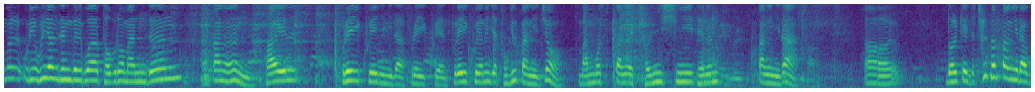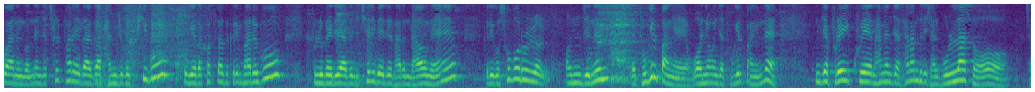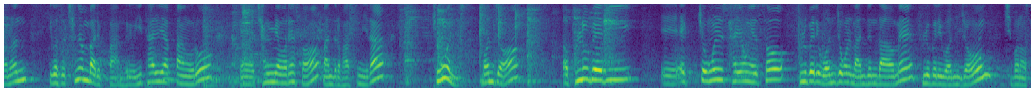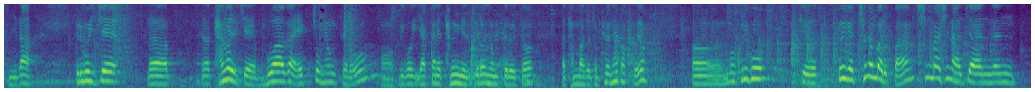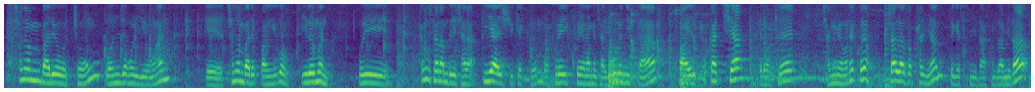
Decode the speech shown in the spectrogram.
오늘 우리 훈련생들과 더불어 만든 빵은 과일 Blechkuchen입니다. Blechkuchen. Blechkuchen은 이제 독일 빵이죠. 맘모스 빵의 전신이 되는 빵입니다. 어, 넓게 이제 철판빵이라고 하는 건데 이제 철판에다가 반죽을 피고 거기에다 커스터드 크림 바르고 블루베리라든지 체리베리를 바른 다음에 그리고 소보로를 얹는 독일 빵이에요. 원형은 이제 독일 빵인데 이제 Blechkuchen 하면 이제 사람들이 잘 몰라서 저는 이것을 천연 발효빵 그리고 이탈리아 빵으로 예, 작명을 해서 만들어 봤습니다. 종은 먼저 어, 블루베리 예, 액종을 사용해서 블루베리 원종을 만든 다음에 블루베리 원종 집어넣습니다. 그리고 이제 어, 어, 당을 이제 무화과 액종 형태로 어, 그리고 약간의 당밀 이런 형태로 해서 단맛을 좀 표현해 봤고요. 어, 뭐 그리고 그 그러니까 천연 발효빵 신맛이 나지 않는 천연 발효종 원종을 이용한 예, 천연 발효빵이고 이름은 우리 한국 사람들이 잘 이해할 수 있게끔 뭐 브레이크엔 하면 잘 모르니까 과일 포카치아 이렇게 장명을 했고요. 잘라서 팔면 되겠습니다. 감사합니다.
